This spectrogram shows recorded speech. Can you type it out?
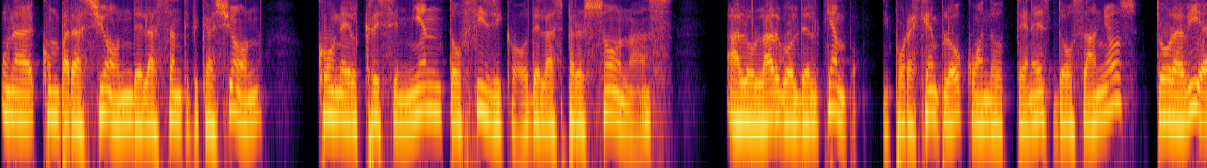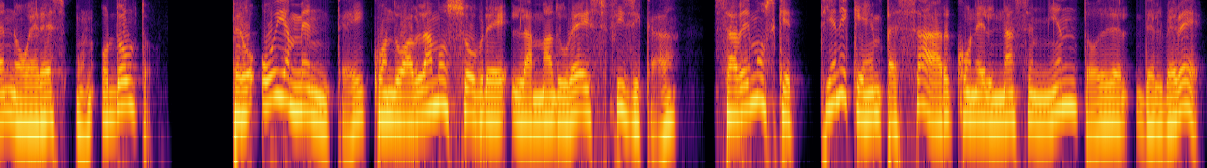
una comparación de la santificación con el crecimiento físico de las personas a lo largo del tiempo. Y por ejemplo, cuando tenés dos años, todavía no eres un adulto. Pero obviamente, cuando hablamos sobre la madurez física, sabemos que tiene que empezar con el nacimiento del, bebé.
